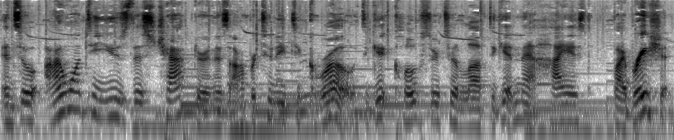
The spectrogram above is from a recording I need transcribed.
And so I want to use this chapter and this opportunity to grow, to get closer to love, to get in that highest vibration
